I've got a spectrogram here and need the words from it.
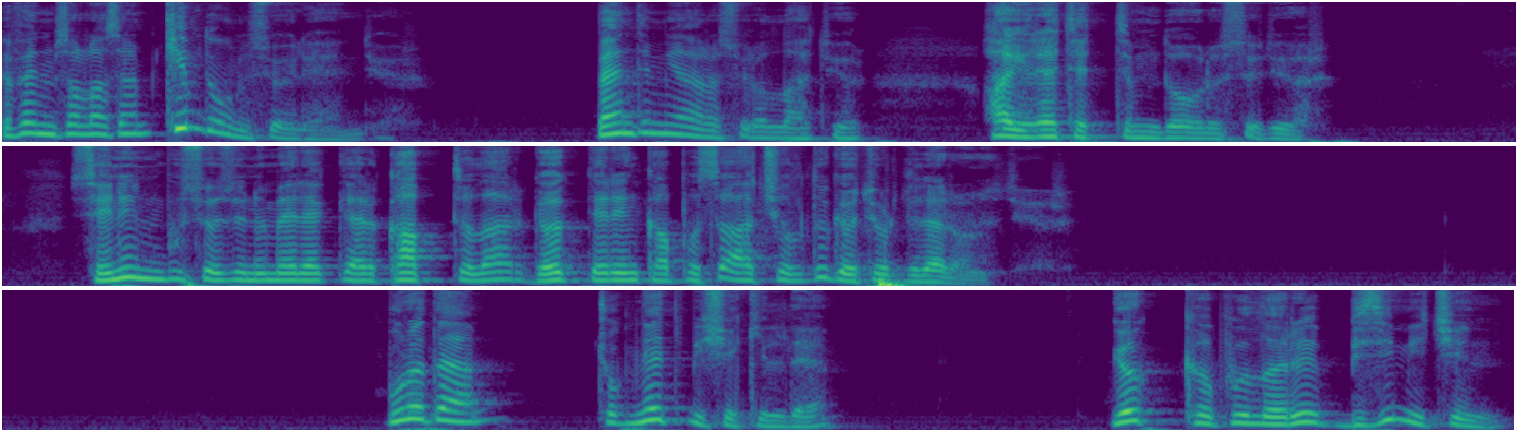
Efendimiz sallallahu aleyhi ve sellem kimdi onu söyleyen diyor. Bendim ya Resulallah diyor. Hayret ettim doğrusu diyor. Senin bu sözünü melekler kaptılar, göklerin kapısı açıldı, götürdüler onu diyor. Burada çok net bir şekilde gök kapıları bizim için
